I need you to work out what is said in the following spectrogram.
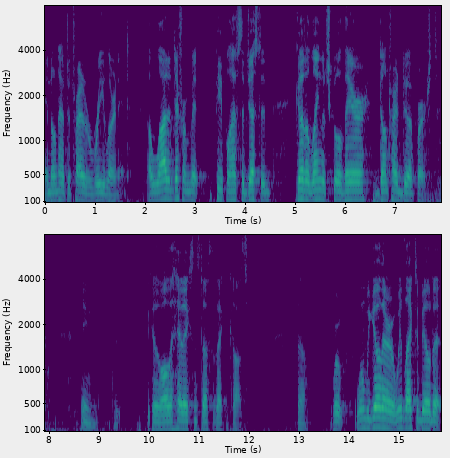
and don't have to try to relearn it. A lot of different people have suggested go to language school there. Don't try to do it first. I mean, because of all the headaches and stuff that that could cause. So, when we go there, we'd like to be able to,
